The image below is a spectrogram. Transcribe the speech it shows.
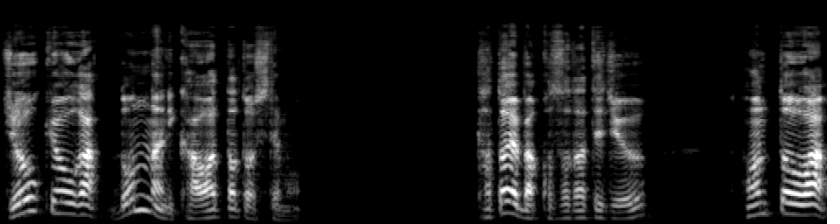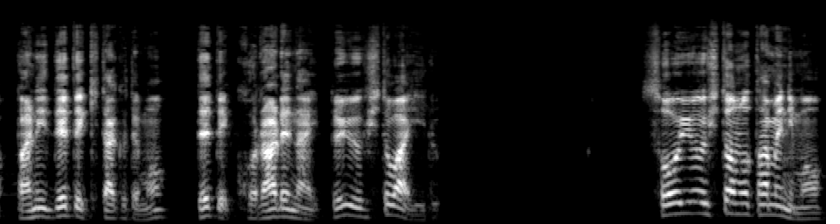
状況がどんなに変わったとしても、例えば子育て中、本当は場に出てきたくても出てこられないという人はいる。そういう人のためにも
